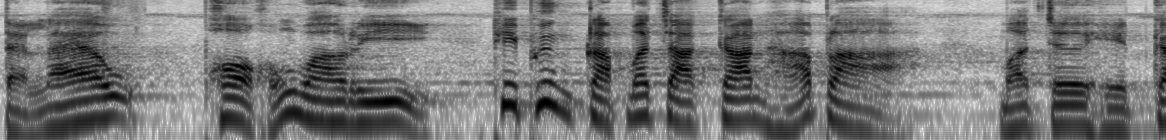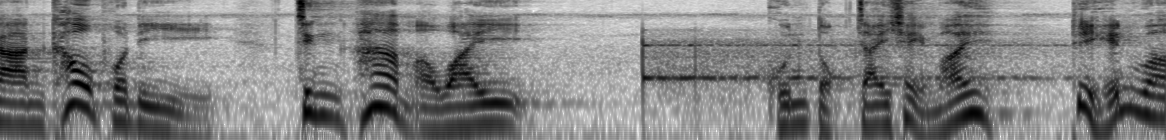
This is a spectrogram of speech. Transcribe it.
แต่แล้วพ่อของวารี ที่เพิ่งกลับมาจากการหาปลา มาเจอเหตุการณ์เข้าพอดี จึงห้ามเอาไว้ คุณตกใจใช่ไหม ที่เห็นวา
